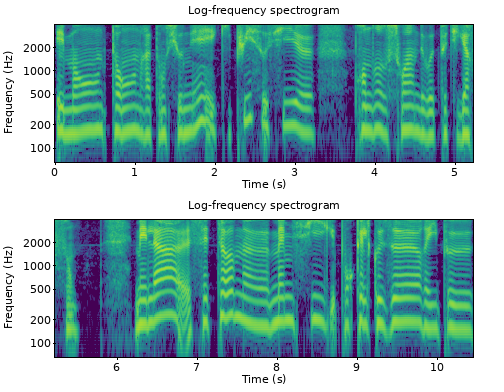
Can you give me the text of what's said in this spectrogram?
aimant, tendre, attentionné et qui puisse aussi euh, prendre soin de votre petit garçon. Mais là, cet homme, même si pour quelques heures, il peut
